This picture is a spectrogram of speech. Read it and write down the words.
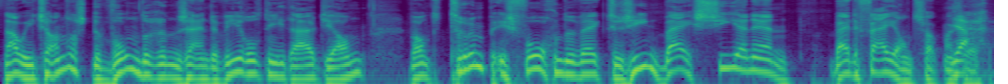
nou iets anders. De wonderen zijn de wereld niet uit, Jan. Want Trump is volgende week te zien bij CNN. Bij de vijand, zou ik maar Ja. zeggen.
